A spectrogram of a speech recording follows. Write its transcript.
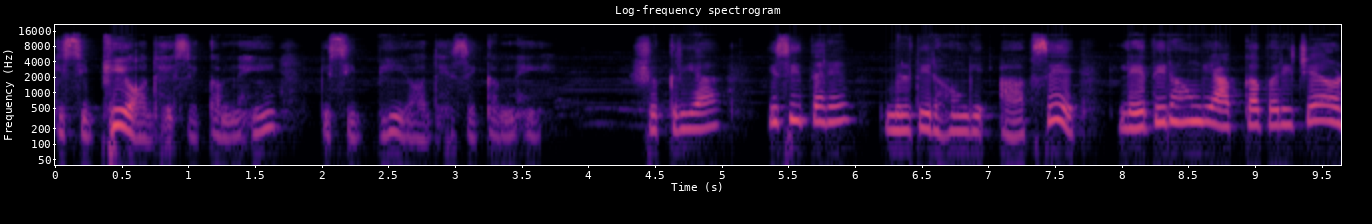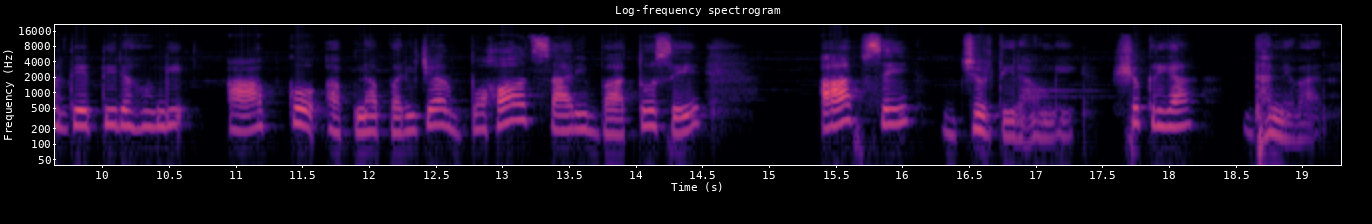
किसी भी अहदे से कम नहीं, किसी भी अहदे से कम नहीं। शुक्रिया, इसी तरह मिलती रहूँगी आपसे, लेती रहूँगी आपका परिचय और देती रहूँगी आपको अपना परिचय और बहुत सारी बातों से आपसे जुड़ती रहूँगी। शुक्रिया धन्यवाद।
